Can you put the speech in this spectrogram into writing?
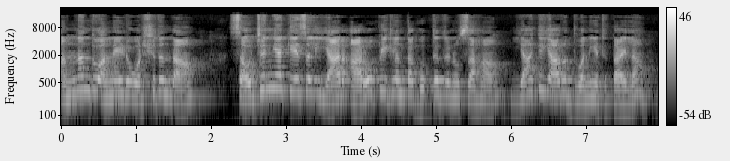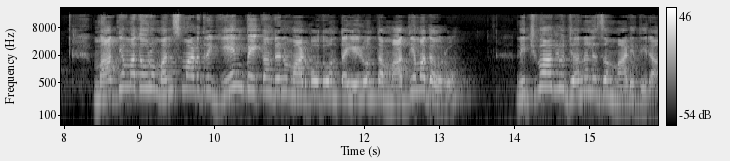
ಹನ್ನೊಂದು, ಹನ್ನೆರಡು ವರ್ಷದಿಂದ ಸೌಜನ್ಯ ಕೇಸಲ್ಲಿ ಯಾರು ಆರೋಪಿಗಳಂತ ಗೊತ್ತಿದ್ರೂ ಸಹ ಯಾಕೆ ಯಾರು ಧ್ವನಿ ಎತ್ತುತ್ತಾ ಇಲ್ಲ? ಮಾಧ್ಯಮದವರು ಮನ್ಸ್ ಮಾಡಿದ್ರೆ ಏನ್ ಬೇಕಂದ್ರೂ ಮಾಡ್ಬೋದು ಅಂತ ಹೇಳುವಂತ ಮಾಧ್ಯಮದವರು ನಿಜವಾಗ್ಲೂ ಜರ್ನಲಿಸಂ ಮಾಡಿದ್ದೀರಾ?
